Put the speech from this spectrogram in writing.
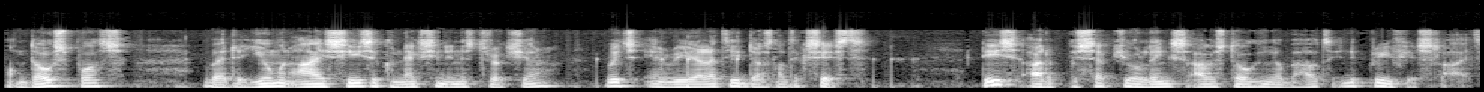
on those spots where the human eye sees a connection in the structure which in reality does not exist. These are the perceptual links I was talking about in the previous slide.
